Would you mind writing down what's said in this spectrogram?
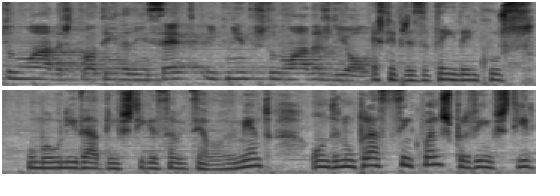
toneladas de proteína de inseto e 500 toneladas de óleo. Esta empresa tem ainda em curso uma unidade de investigação e desenvolvimento, onde num prazo de 5 anos prevê investir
